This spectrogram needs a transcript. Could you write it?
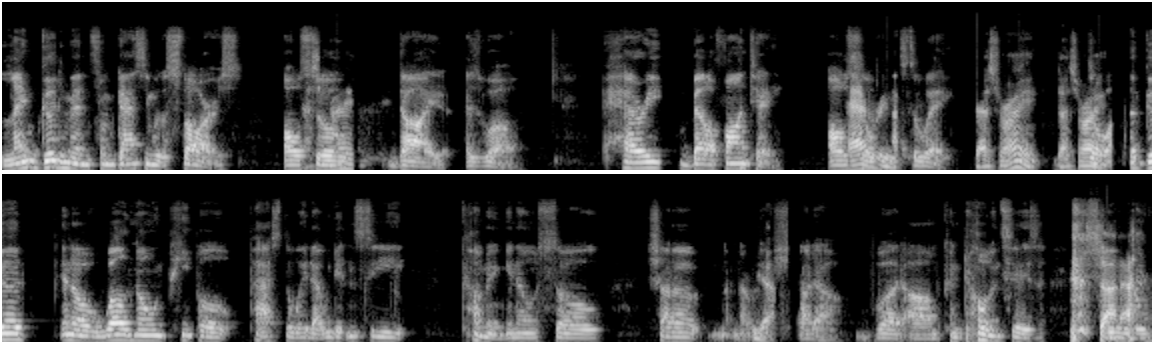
Len Goodman from Dancing with the Stars also right. died as well. Harry Belafonte also Harry. passed away. that's right. That's right. So a good, you know, well-known people passed away that we didn't see coming. You know, so shout out, not really Yeah. shout out, but um, condolences. Shout out.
